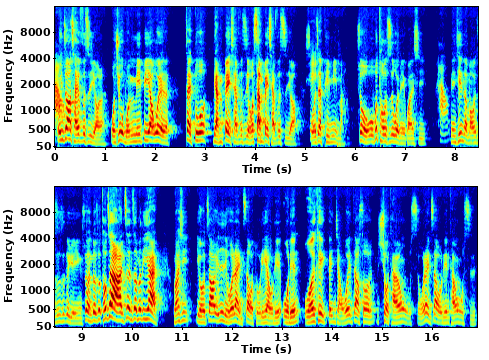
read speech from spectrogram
我已经赚到财富自由了，我觉得我们没必要为了再多两倍财富自由或三倍财富自由，我在拼命嘛。所以我不投资我也没关系，好，你听懂吗？我就是这个原因。所以很多人说投资啊，你真的这么厉害，没关系，有朝一日我会让你知道我多厉害。我连我连我可以跟你讲，我会到时候秀台湾五十，我让你知道我连台湾五十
